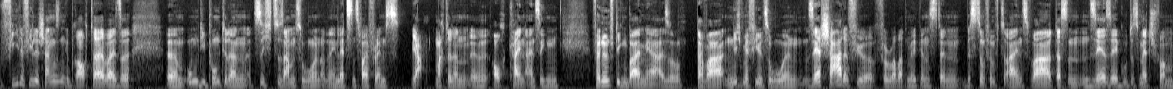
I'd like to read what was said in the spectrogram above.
viele, viele Chancen gebraucht, teilweise ähm, um die Punkte dann sich zusammenzuholen. Und in den letzten zwei Frames, ja, macht er dann äh, auch keinen einzigen vernünftigen Ball mehr. Also da war nicht mehr viel zu holen. Sehr schade für, für Robert Milkins, denn bis zum 5 zu 1 war das ein, ein sehr, sehr gutes Match vom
